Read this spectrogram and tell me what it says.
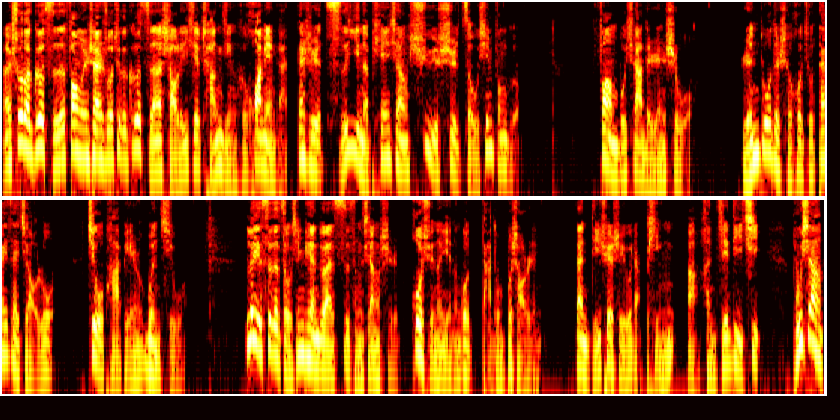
呃，说到歌词，方文山说这个歌词啊少了一些场景和画面感，但是词意呢偏向叙事走心风格。放不下的人是我，人多的时候就待在角落，就怕别人问起我。类似的走心片段似曾相识，或许呢也能够打动不少人，但的确是有点平啊，很接地气，不像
